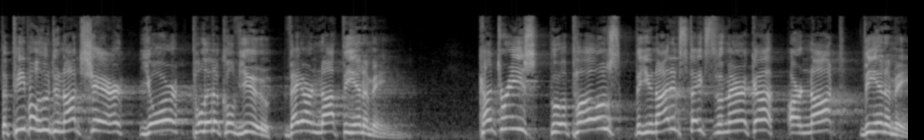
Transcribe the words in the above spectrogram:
The people who do not share your political view, they are not the enemy. Countries who oppose the United States of America are not the enemy.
